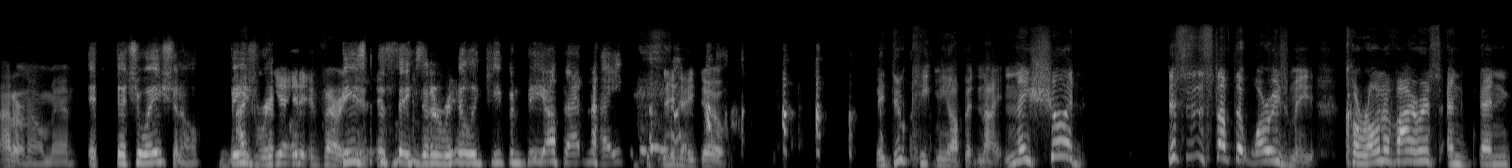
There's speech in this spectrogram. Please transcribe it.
I don't know, man. It's situational. B's I- real. yeah, it, it very. These it- are the it- things that are really keeping B up at night. they, they do. they do keep me up at night, and they should. This is the stuff that worries me: coronavirus and and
